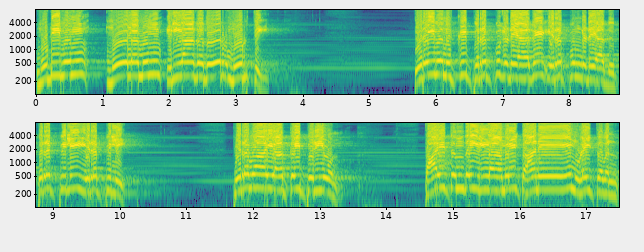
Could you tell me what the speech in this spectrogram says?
முடிவும் மூலமும் இல்லாததோர் மூர்த்தி. இறைவனுக்கு பிறப்பு கிடையாது இறப்பும் கிடையாது. பிறப்பிலி இறப்பிலி. பிறவாயாக்கை பெரியோன். தாய் தந்தை இல்லாமல் தானே முளைத்தவன்.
